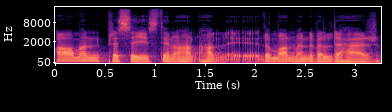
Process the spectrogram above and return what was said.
Ja, men precis. Det är nog han, han, de använder väl det här...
